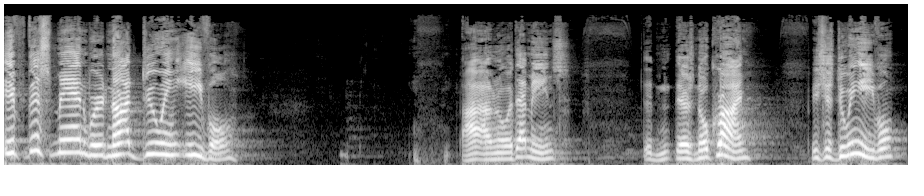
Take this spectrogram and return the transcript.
if this man were not doing evil, I don't know what that means. There's no crime. He's just doing evil.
